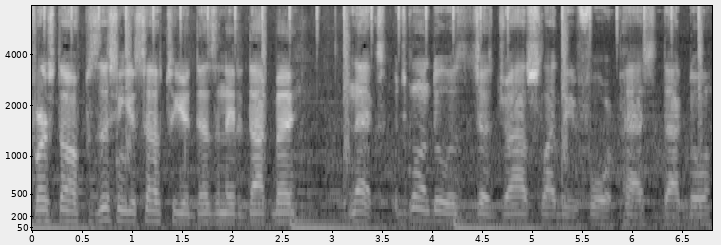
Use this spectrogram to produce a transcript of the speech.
First off, position yourself to your designated dock bay. Next, what you're gonna do is just drive slightly forward past the dock door.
